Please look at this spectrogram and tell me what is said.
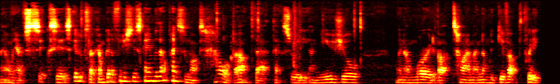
Now we have sixes. It looks like I'm going to finish this game without pencil marks. How about that? That's really unusual. When I'm worried about time, I normally give up pretty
